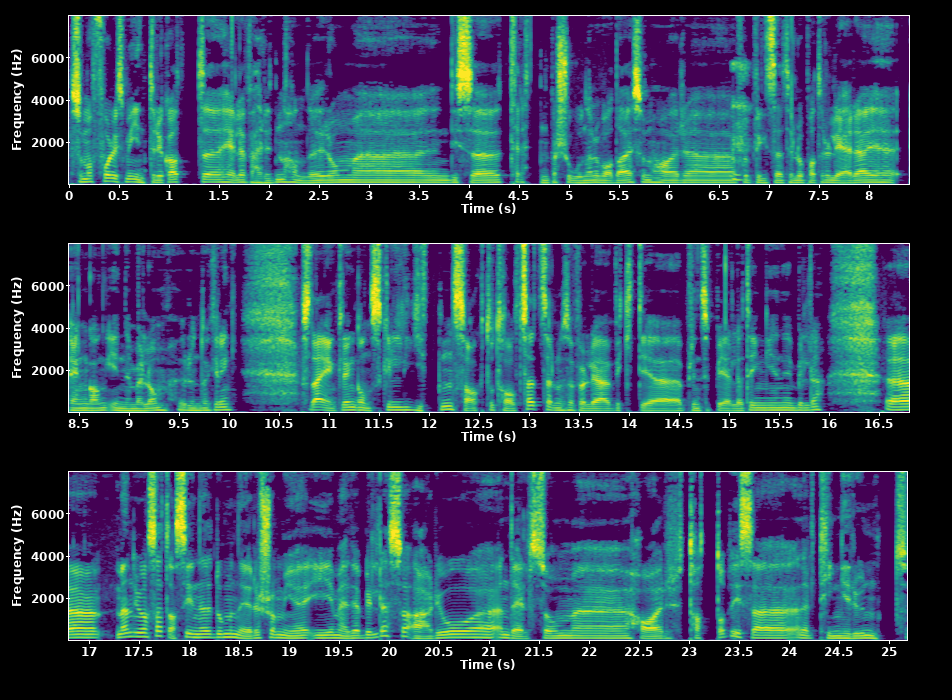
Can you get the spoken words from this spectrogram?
Så man får liksom inntrykk av at eh, hele verden handler om uh, disse 13 personer eller hva det er som har uh, forpliktet seg til å patruljere en gang innimellom rundt omkring. Så det er egentlig en ganske liten sak totalt sett, selv om det selvfølgelig er viktige prinsipielle ting inne i bildet. Uh, men uansett, da, siden det dominerer så mye i mediebildet, så er det jo en del som har tatt opp disse, en del ting rundt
